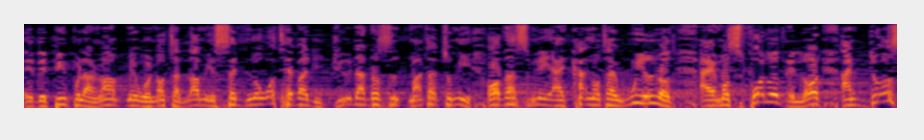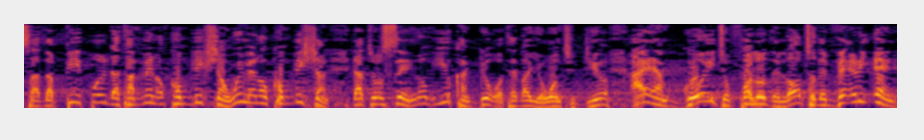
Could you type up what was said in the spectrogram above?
eh, the people around me will not allow me. He said, no, whatever they do, that doesn't matter to me. Others may, I cannot, I will not. I must follow the Lord. And those are the people that are men of conviction, women of conviction, that will say, no, you can do whatever you want to do. I am going to follow the Lord to the very end.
